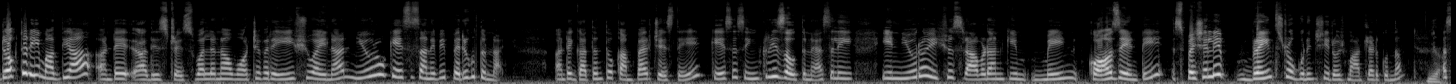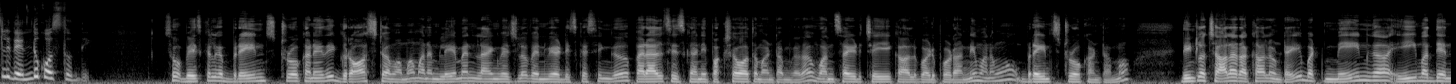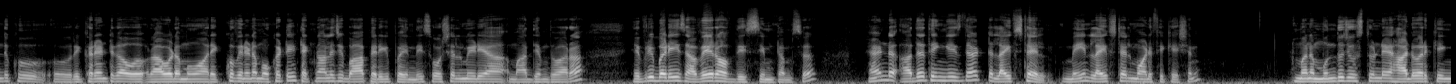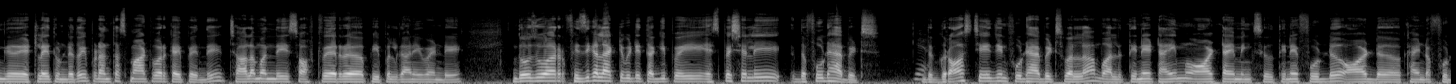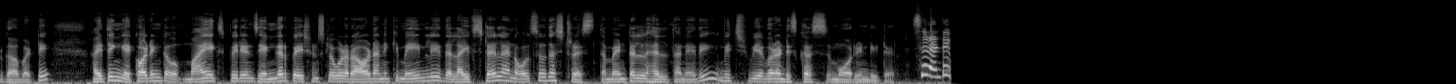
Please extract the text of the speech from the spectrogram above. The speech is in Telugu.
డాక్టర్ ఈ మధ్య అంటే అది స్ట్రెస్ వలన వాట్ ఎవర్ ఏ ఇష్యూ అయినా న్యూరో కేసెస్ అనేవి పెరుగుతున్నాయి. అంటే గతంతో కంపేర్ చేస్తే కేసెస్ ఇంక్రీజ్ అవుతున్నాయి. అసలు ఈ- న్యూరో ఇష్యూస్ రావడానికి మెయిన్ కాజ్ ఏంటి? స్పెషల్లీ బ్రెయిన్ స్ట్రోక్ గురించి ఈరోజు మాట్లాడుకుందాం. అసలు ఇది ఎందుకు వస్తుంది? సో బేసికల్గా బ్రెయిన్ స్ట్రోక్ అనేది గ్రాస్ టర్మ్ అమ్మ. మనం లేమన్ లాంగ్వేజ్లో వెన్ వీఆర్ డిస్కసింగ్ పారాలసిస్ కానీ పక్షవాతం అంటాం కదా వన్ సైడ్ చెయ్యి కాలు పడిపోవడాన్ని మనము బ్రెయిన్ స్ట్రోక్ అంటాము. దీంట్లో చాలా రకాలు ఉంటాయి. బట్ మెయిన్గా ఈ మధ్య ఎందుకు రికరెంట్గా రావడము ఆర్ ఎక్కువ వినడం ఒకటి టెక్నాలజీ బాగా పెరిగిపోయింది. సోషల్ మీడియా మాధ్యమం ద్వారా everybody is aware of these symptoms and other thing is that lifestyle main lifestyle modification. మనం ముందు చూస్తుండే హార్డ్ వర్కింగ్ ఎట్లయితే ఉండేదో ఇప్పుడు అంతా స్మార్ట్ వర్క్ అయిపోయింది. చాలామంది సాఫ్ట్వేర్ పీపుల్ కానివ్వండి దోజ్ ఆర్ ఫిజికల్ యాక్టివిటీ తగ్గిపోయి especially the food habits the gross change in food habits వల్ల వాళ్ళు తినే టైమ్ ఆడ్ టైమింగ్స్ తినే food odd kind of food కాబట్టి I think according to my experience younger పేషెంట్స్లో కూడా రావడానికి mainly the lifestyle and also the stress the mental health అనేది which we are gonna discuss more in detail sir అంటే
